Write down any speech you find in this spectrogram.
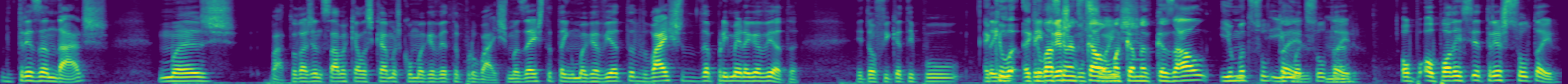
de três andares, mas pá, toda a gente sabe aquelas camas com uma gaveta por baixo, mas esta tem uma gaveta debaixo da primeira gaveta. Então fica tipo. tem- Aquilo, tem aquilo basicamente ficava uma cama de casal e uma de e solteiro. uma de não é? solteiro. Ou, ou podem ser três de solteiro.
